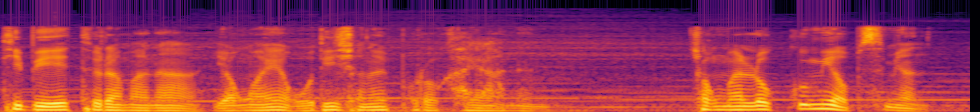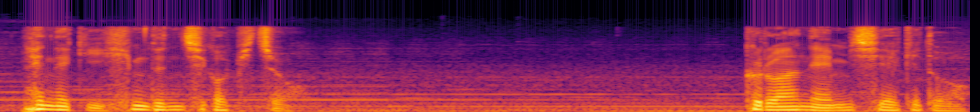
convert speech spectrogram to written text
TV의 드라마나 영화의 오디션을 보러 가야 하는 정말로 꿈이 없으면 해내기 힘든 직업이죠. 그러한 MC에게도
